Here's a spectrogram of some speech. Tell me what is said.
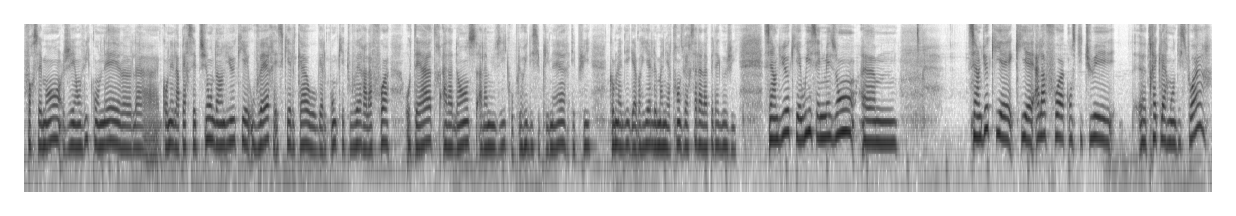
forcément, j'ai envie qu'on ait, la, ait la perception d'un lieu qui est ouvert, et ce qui est le cas au Galpon, qui est ouvert à la fois au théâtre, à la danse, à la musique, au pluridisciplinaire, et puis, comme l'a dit Gabriel, de manière transversale à la pédagogie. C'est un lieu qui est, oui, c'est une maison. Euh, c'est un lieu qui est, qui est à la fois constitué euh, très clairement d'histoire.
